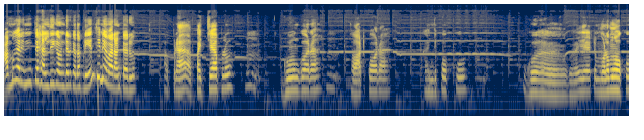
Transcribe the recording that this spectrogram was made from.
అమ్మగారు ఇంత హెల్తీగా ఉంటారు కదా అప్పుడు ఏం తినేవారు అంటారు అప్పుడు పచ్చేపలు గోంగూర తోటకూర కందిపప్పు గో ఏంటి ములమోకు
